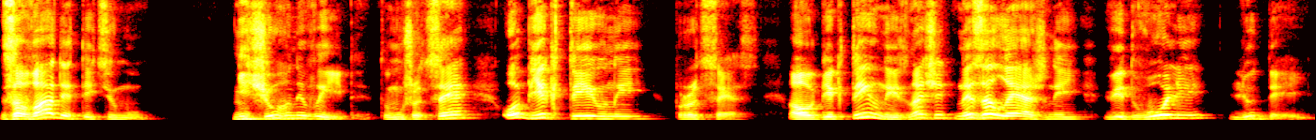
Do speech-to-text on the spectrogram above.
завадити цьому, нічого не вийде, тому що це об'єктивний процес. А об'єктивний значить незалежний від волі людей.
